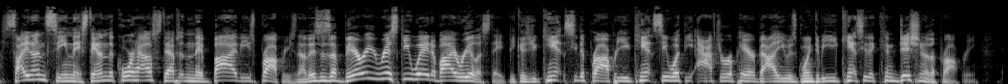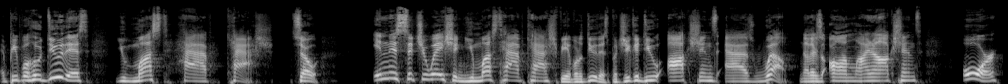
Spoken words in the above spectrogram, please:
sight unseen. They stand in the courthouse steps and they buy these properties. Now, this is a very risky way to buy real estate because you can't see the property. You can't see what the after repair value is going to be. You can't see the condition of the property. And people who do this, you must have cash. So, in this situation, you must have cash to be able to do this, but you could do auctions as well. Now, there's online auctions, or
